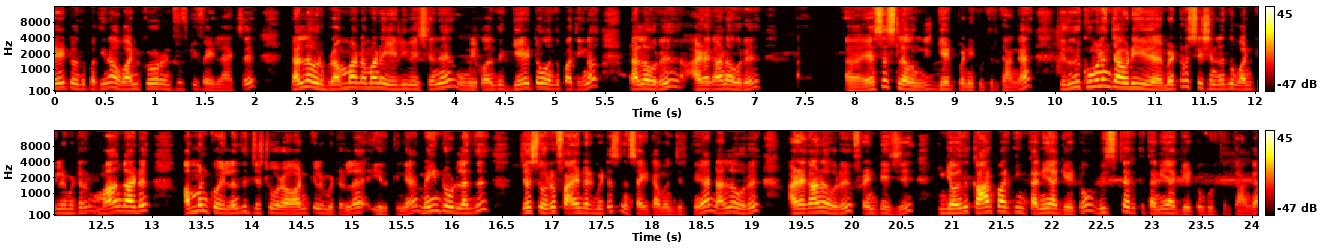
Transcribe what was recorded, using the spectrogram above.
ரேட் வந்து பார்த்தீங்கன்னா one crore and fifty five lakhs நல்ல ஒரு பிரம்மாண்டமான எலிவேஷனு உங்களுக்கு வந்து கேட்டும் வந்து பார்த்தீங்கன்னா நல்ல ஒரு அழகான ஒரு எஸ்எஸ்ல உங்களுக்கு கேட் பண்ணி கொடுத்துருக்காங்க. இது வந்து குமணஞ்சாவடி மெட்ரோ ஸ்டேஷன்லேருந்து ஒன் கிலோமீட்டர் மாங்காடு அம்மன் கோயிலேருந்து ஜஸ்ட் ஒரு ஒன் கிலோமீட்டரில் இருக்குங்க. மெயின் ரோட்லேருந்து ஜஸ்ட் ஒரு ஃபைவ் ஹண்ட்ரட் மீட்டர்ஸ் இந்த சைட் அமைஞ்சிருக்குங்க. நல்ல ஒரு அழகான ஒரு ஃப்ரண்டேஜ் இங்கே வந்து கார் பார்க்கிங் தனியாக கேட்டும் விசிட்டருக்கு தனியாக கேட்டும் கொடுத்துருக்காங்க.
